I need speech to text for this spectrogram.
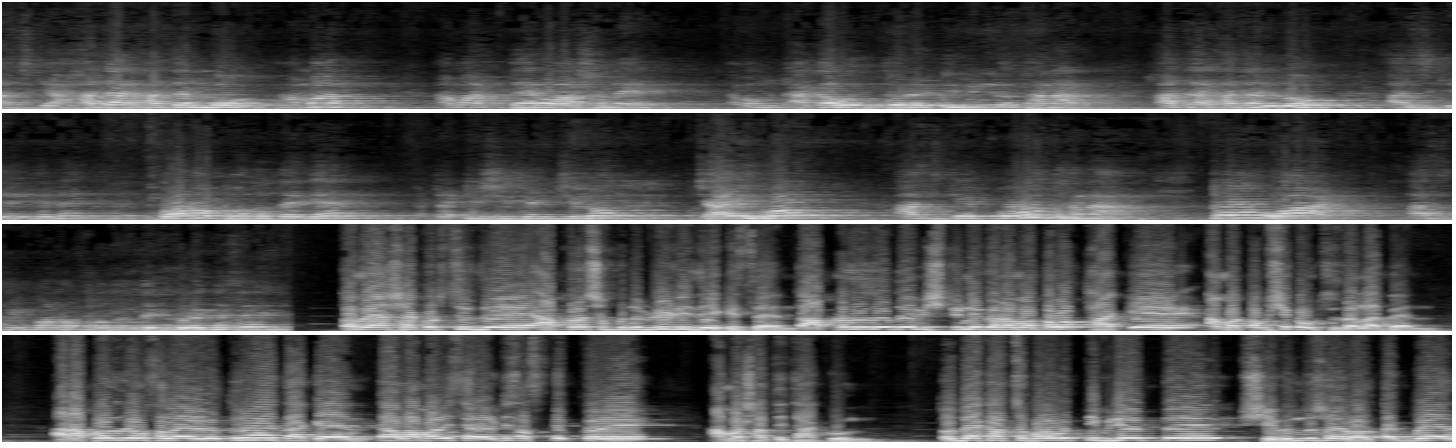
আজকে হাজার হাজার লোক আমার আমার তেরো আসনের এবং ঢাকা উত্তরের বিভিন্ন থানার হাজার হাজার লোক আজকে এখানে গণপদত্যাগের একটা ডিসিশন ছিল। যাই হোক, আজকে বহু থানা, বহু ওয়ার্ড আজকে গণপদত্যাগ করে গেছে। আমি আশা করছি যে আপনারা সম্পূর্ণ ভিডিওটি দেখেছেন। তো আপনাদের যদি এই বিষয়টি নিয়ে কোনো মতামত থাকে, আমাকে অবশ্যই কমেন্টে জানাবেন। আর আপনারা যদি চ্যানেলে নতুন হয়ে থাকেন, তাহলে আমার এই চ্যানেলটি সাবস্ক্রাইব করে আমার সাথে থাকুন। তো দেখা হচ্ছে পরবর্তী ভিডিওতে। সে বন্ধু সবাই ভালো থাকবেন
